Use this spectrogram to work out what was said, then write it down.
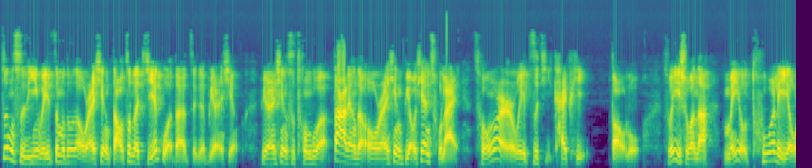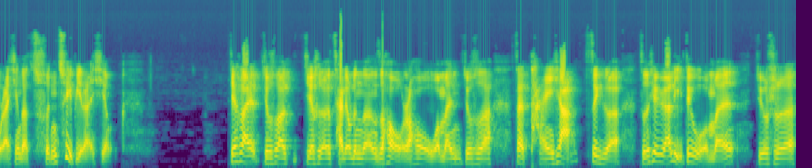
正是因为这么多的偶然性，导致了结果的这个必然性。必然性是通过大量的偶然性表现出来，从而为自己开辟道路。所以说呢，没有脱离偶然性的纯粹必然性。接下来就是说，结合材料论断之后，然后我们就是再谈一下这个。哲学原理对我们就是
